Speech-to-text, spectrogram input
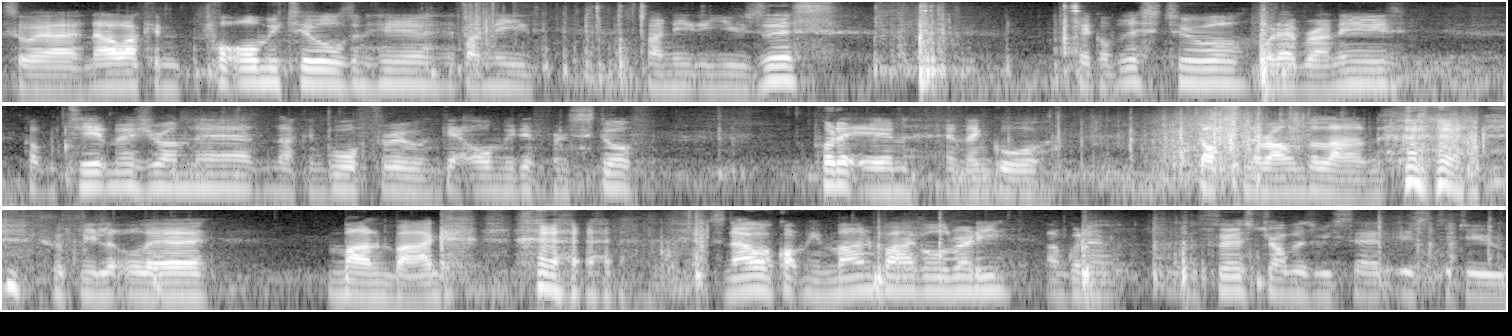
So uh, now I can put all my tools in here if I need if I need to use this. Pick up this tool, whatever I need. Got my tape measure on there, and I can go through and get all my different stuff put it in and then go dossing around the land with my little uh, man bag. so now I've got my man bag already. I'm gonna. The first job, as we said, is to do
